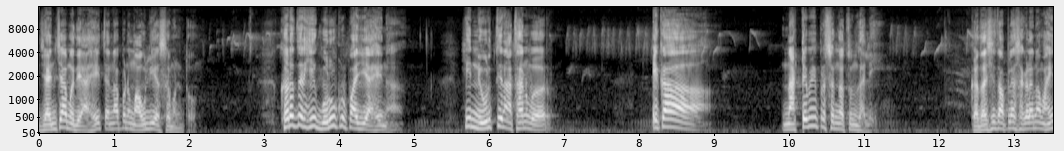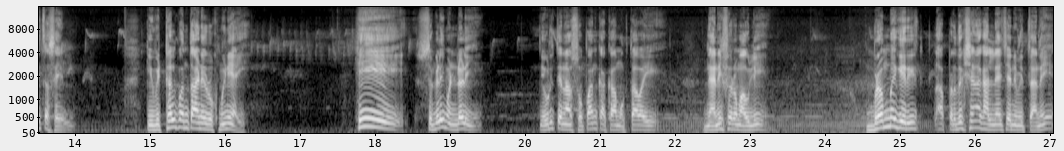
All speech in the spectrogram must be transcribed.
ज्यांच्यामध्ये आहे त्यांना आपण माऊली असं म्हणतो. खरं तर ही गुरुकृपा जी आहे ना ही निवृत्तीनाथांवर एका नाट्यमय प्रसंगातून झाली. कदाचित आपल्या सगळ्यांना माहीत असेल की विठ्ठलपंत आणि रुक्मिणी आई. ही सगळी मंडळी निवृत्तीना सोपान काका मुक्ताबाई ज्ञानेश्वर माऊली ब्रह्मगिरीला प्रदक्षिणा घालण्याच्या निमित्ताने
